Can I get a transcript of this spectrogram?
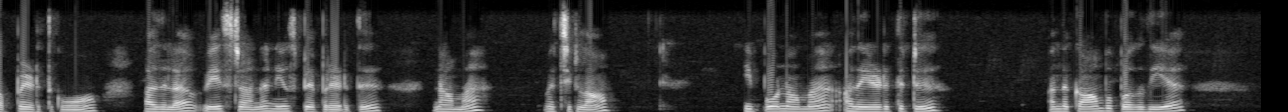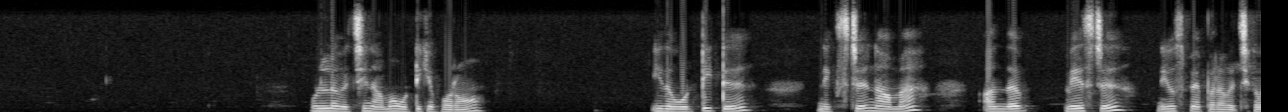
கப்பை எடுத்துக்குவோம். அதில் வேஸ்டான நியூஸ் பேப்பர் எடுத்து நாம் வச்சுக்கலாம். இப்போது நாம் அதை எடுத்துட்டு அந்த காம்பு பகுதியை உள்ளே வச்சு நாம் ஒட்டிக்க போகிறோம் இதை ஒட்டிட்டு நெக்ஸ்ட்டு நாம் அந்த வேஸ்ட்டு நியூஸ் பேப்பரை வச்சுக்க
